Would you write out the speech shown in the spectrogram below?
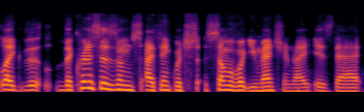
like the the criticisms, I think, which some of what you mentioned, right, is that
